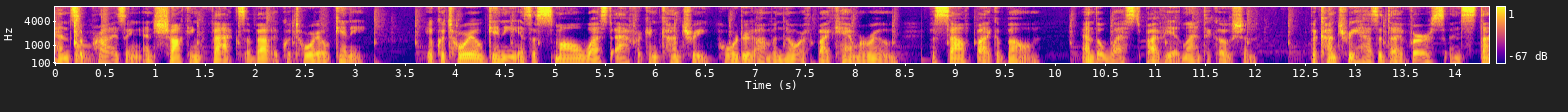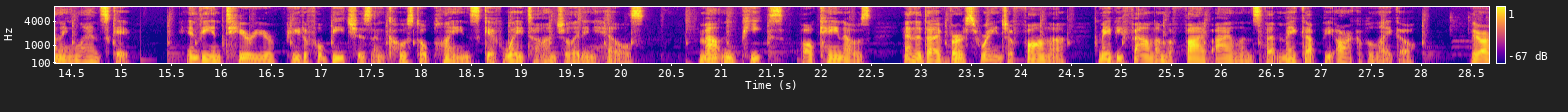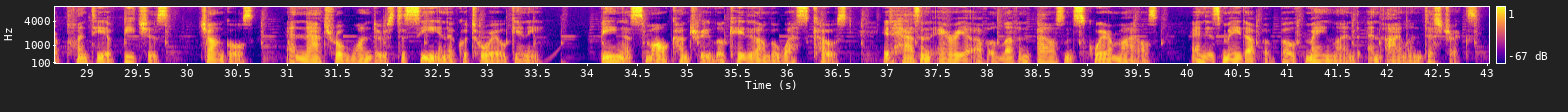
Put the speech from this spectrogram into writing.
10 surprising and shocking facts about Equatorial Guinea. Equatorial Guinea is a small West African country bordered on the north by Cameroon, the south by Gabon, and the west by the Atlantic Ocean. The country has a diverse and stunning landscape. In the interior, beautiful beaches and coastal plains give way to undulating hills. Mountain peaks, volcanoes, and a diverse range of fauna may be found on the five islands that make up the archipelago. There are plenty of beaches, jungles, and natural wonders to see in Equatorial Guinea. Being a small country located on the west coast, it has an area of 11,000 square miles and is made up of both mainland and island districts.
